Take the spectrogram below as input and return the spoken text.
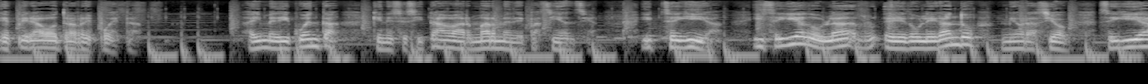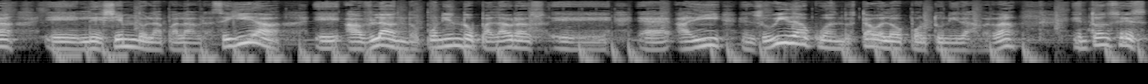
esperaba otra respuesta. Ahí me di cuenta que necesitaba armarme de paciencia. Y seguía, y seguía eh, doblegando mi oración, seguía eh, leyendo la palabra, seguía eh, hablando, poniendo palabras ahí en su vida cuando estaba la oportunidad, ¿verdad? Entonces,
